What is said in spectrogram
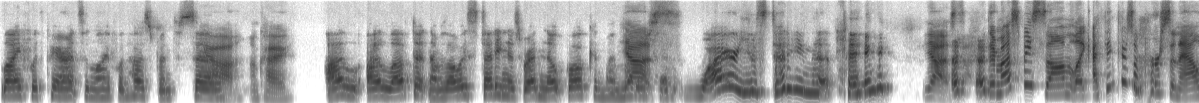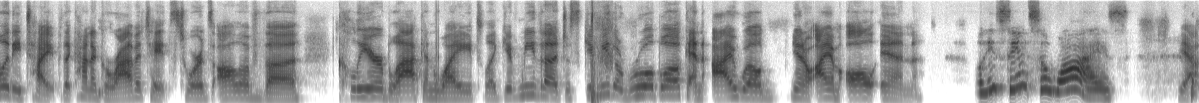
life with parents and life with husband. So yeah, okay. I I loved it, and I was always studying his red notebook. And my mother yes. said, "Why are you studying that thing?" Yes. There must be some, like, I think there's a personality type that kind of gravitates towards all of the clear black and white. Like, give me the, just give me the rule book and I will, you know, I am all in. Well, he seemed so wise. Yeah.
